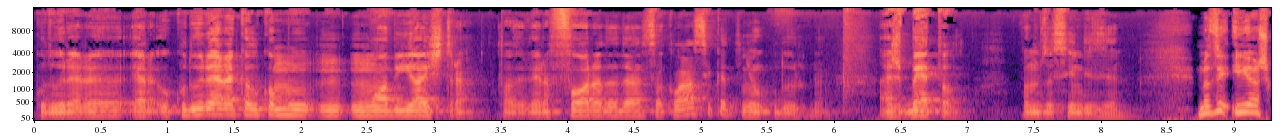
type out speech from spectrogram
Kuduro era, era, o Kuduro era aquele como um, um hobby extra. Estás a ver? Fora da dança clássica tinha o Kuduro. Né? As battle, vamos assim dizer. Mas e, e aos,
